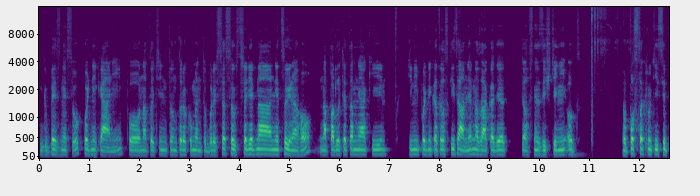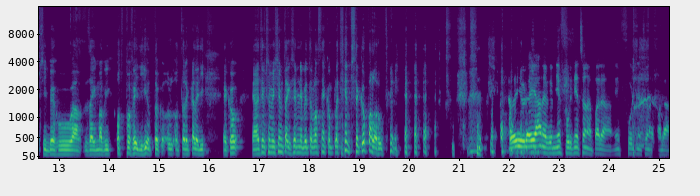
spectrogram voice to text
k biznesu, k podnikání po natočení tomto dokumentu? Budeš se soustředit na něco jiného? Napadl tě tam nějaký jiný podnikatelský záměr na základě vlastně zjištění od no, poslechnutí si příběhů a zajímavých odpovědí od, to, od tolika lidí. Jako, já tím přemýšlím tak, že mě by to vlastně kompletně překopalo úplně. Ale Jure, já nevím, mě furt něco napadá. Mě furt něco napadá.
